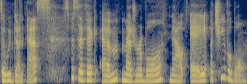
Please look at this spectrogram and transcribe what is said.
So we've done S, specific, M, measurable, now A, achievable.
